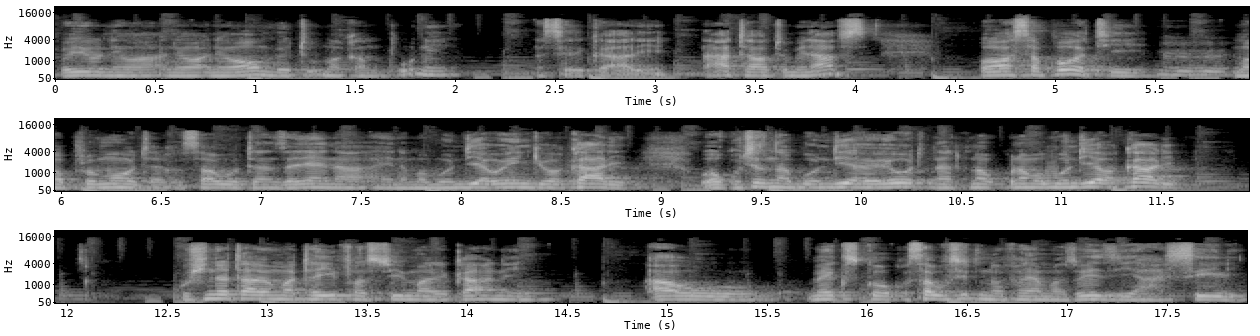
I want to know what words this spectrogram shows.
Kwa hiyo niwaombe ni wa, ni tu makampuni na serikali na hata watu binafsi wawasapoti mm-hmm. mapromota kwa sababu tanzania ina, ina mabondia wengi wakali wa kucheza na bondia yoyote na tuna, kuna mabondia wakali kushinda hata hayo mataifa sijui marekani au mexico kwa sababu sisi tunafanya mazoezi ya asili.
